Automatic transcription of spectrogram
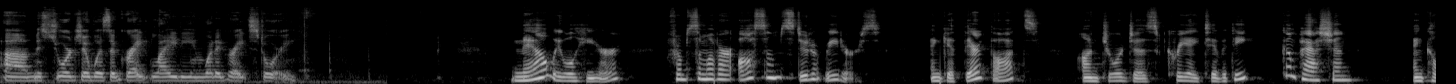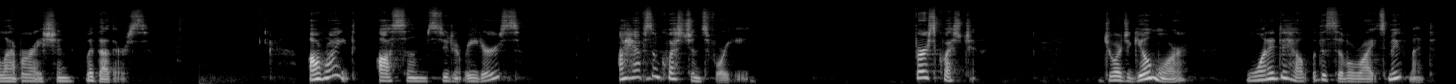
Um, Miss Georgia was a great lady, and what a great story. Now we will hear from some of our awesome student readers and get their thoughts on Georgia's creativity, compassion, and collaboration with others. All right, awesome student readers, I have some questions for you. First question Georgia Gilmore wanted to help with the civil rights movement.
